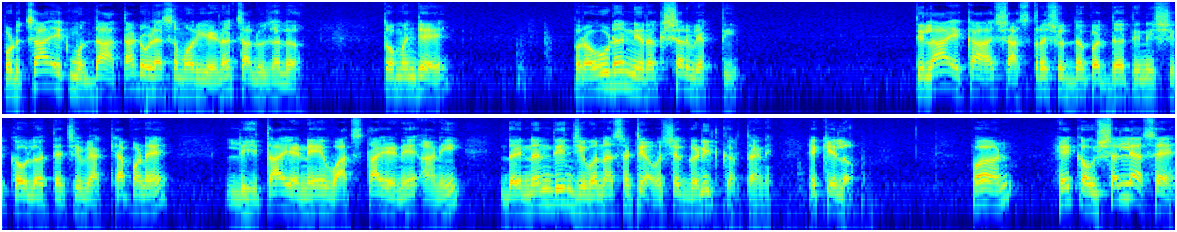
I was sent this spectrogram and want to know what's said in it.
पुढचा एक मुद्दा आता डोळ्यासमोर येणं चालू झालं. तो म्हणजे प्रौढ निरक्षर व्यक्ती. तिला एका शास्त्रशुद्ध पद्धतीने शिकवलं. त्याची व्याख्यापणे लिहिता येणे वाचता येणे आणि दैनंदिन जीवनासाठी आवश्यक गणित करता येणे. हे केलं. पण हे कौशल्य असं आहे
